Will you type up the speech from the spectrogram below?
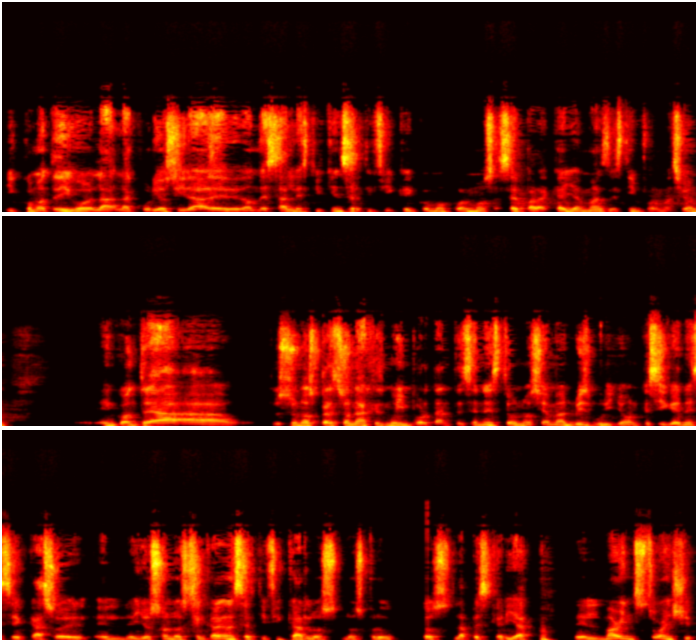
y como te digo, la, curiosidad de, de, dónde sale esto y quién certifica y cómo podemos hacer para que haya más de esta información, encontré a, pues, unos personajes muy importantes en esto. Uno se llama Luis Burillón, que sigue en ese caso. ellos son los que se encargan de certificar los, los productos, la pesquería del Marine Stewardship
